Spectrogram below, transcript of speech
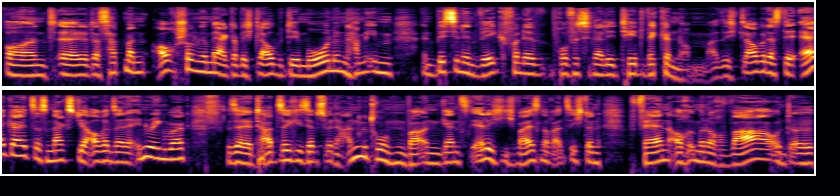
Und äh, das hat man auch schon gemerkt, aber ich glaube, Dämonen haben ihm ein bisschen den Weg von der Professionalität weggenommen. Also ich glaube, dass der Ehrgeiz, das merkst du ja auch in seiner In-Ring-Work, dass er tatsächlich, selbst wenn er angetrunken war, und ganz ehrlich, ich weiß noch, als ich dann Fan auch immer noch war und äh,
